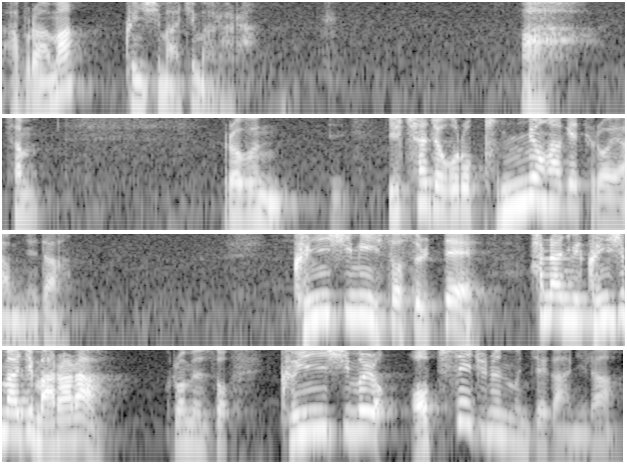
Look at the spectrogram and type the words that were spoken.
아브라함아 근심하지 말아라 아, 참 여러분 1차적으로 분명하게 들어야 합니다. 근심이 있었을 때 하나님이 근심하지 말아라 그러면서 근심을 없애주는 문제가 아니라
